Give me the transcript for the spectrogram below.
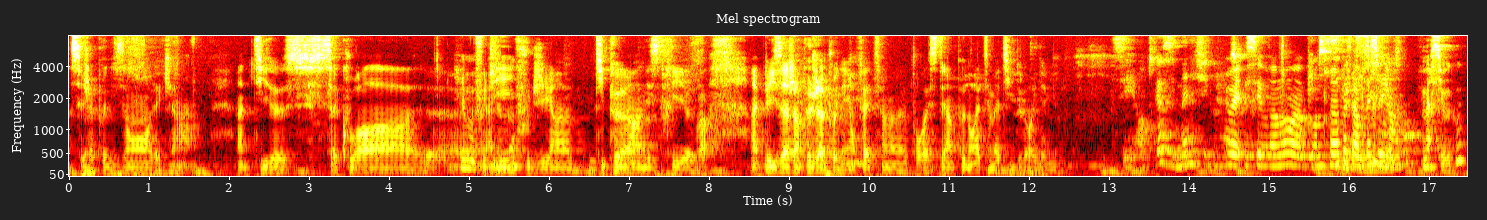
assez japonisant avec un, un petit euh, sakura, euh, Le mont Fuji. un petit peu un esprit, euh, quoi, un paysage un peu japonais en fait, hein, pour rester un peu dans la thématique de l'origami. C'est en tout cas c'est magnifique. Ouais, c'est vraiment, pour une première fois, c'est impressionnant. Merci beaucoup.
